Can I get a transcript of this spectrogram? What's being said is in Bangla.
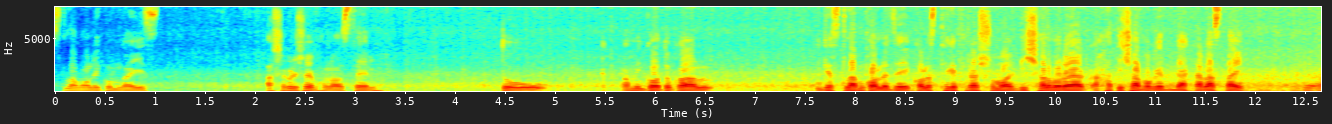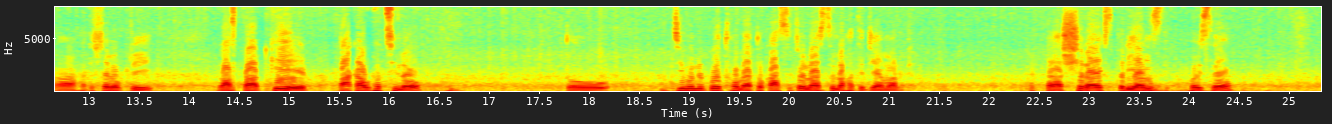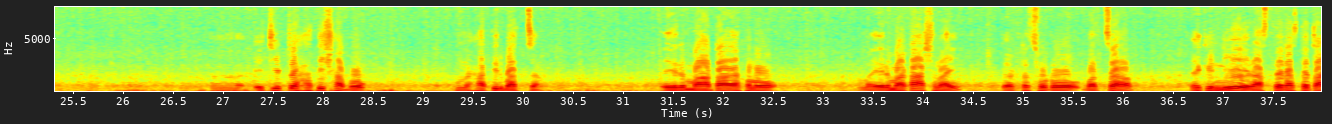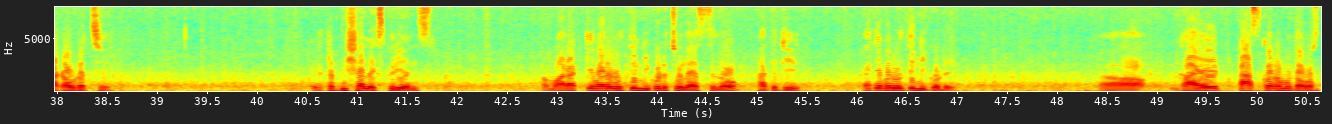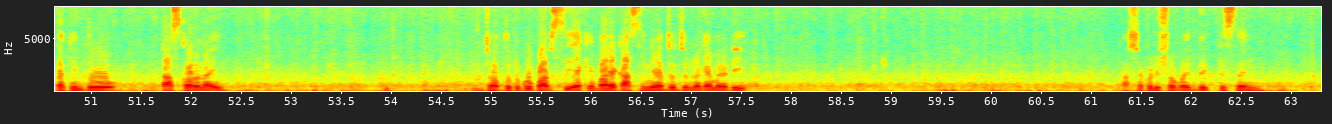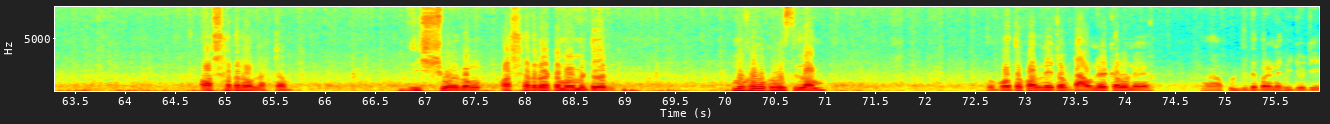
আসসালামু আলাইকুম গাইস আশা করি সবাই ভালো আছেন। তো আমি গতকাল গেছিলাম কলেজে কলেজ থেকে ফেরার সময় বিশাল বড় এক হাতি শাবকের দেখা রাস্তায়। হাতি শাবকটি রাস্তা আটকিয়ে টাকা উঠাচ্ছিল। তো জীবনের প্রথম এত কাছে চলে আসছিল হাতিটি আমার। একটা সেরা এক্সপিরিয়েন্স হয়েছে। এটি একটা হাতি শাবক হাতির বাচ্চা। এর মাটা এখনও এর মাটা আসে নাই। তো একটা ছোট বাচ্চা একে নিয়ে রাস্তায় রাস্তায় টাকা উঠাচ্ছে। এটা একটা বিশাল এক্সপিরিয়েন্স আমার একেবারে অতি নিকটে চলে আসছিল হাতিটি। একেবারে অতি নিকটে। গায়ে টাচ করার মতো অবস্থা, কিন্তু টাচ করে নাই। যতটুকু পারছি একেবারে কাছে নেওয়ার জন্য ক্যামেরাটি। আশা করি সবাই দেখতেছেন। অসাধারণ একটা দৃশ্য এবং অসাধারণ একটা মোমেন্টের মুখোমুখি হয়েছিলাম। তো গতকাল নেটওয়ার্ক ডাউনের কারণে আপলোড দিতে পারি না ভিডিওটি।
